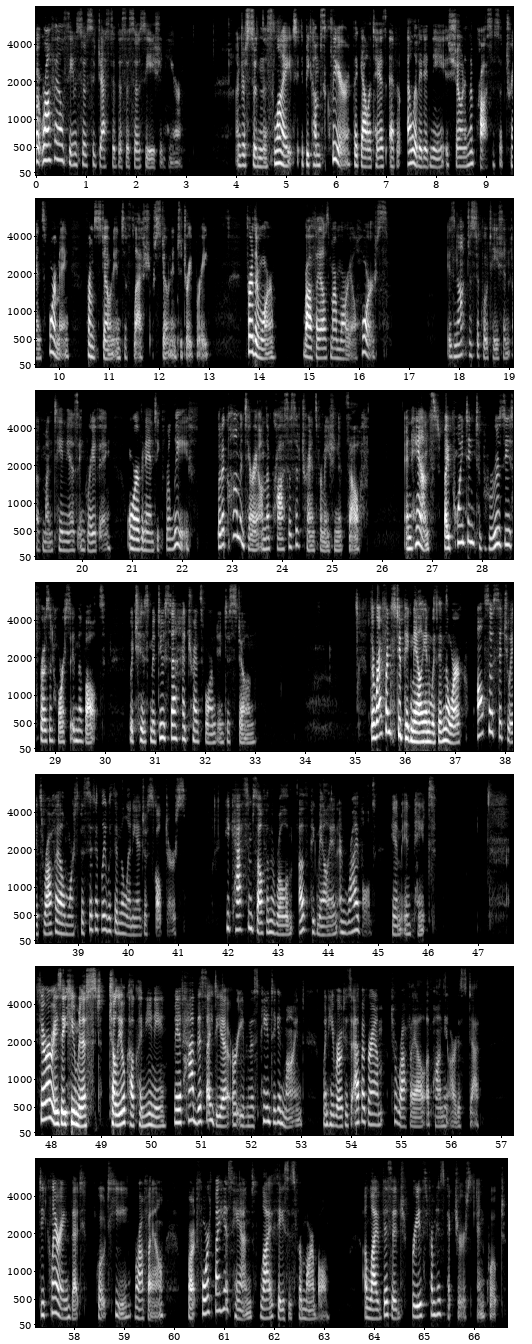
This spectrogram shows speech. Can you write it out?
But Raphael seems to have suggested this association here. Understood in this light, it becomes clear that Galatea's elevated knee is shown in the process of transforming from stone into flesh or stone into drapery. Furthermore, Raphael's marmoreal horse is not just a quotation of Mantegna's engraving or of an antique relief, but a commentary on the process of transformation itself, enhanced by pointing to Peruzzi's frozen horse in the vault, which his Medusa had transformed into stone. The reference to Pygmalion within the work also situates Raphael more specifically within the lineage of sculptors. He cast himself in the role of Pygmalion and rivaled him in paint. Ferrarese humanist Celio Calcagnini may have had this idea or even this painting in mind when he wrote his epigram to Raphael upon the artist's death, declaring that, quote, he, Raphael, brought forth by his hand live faces from marble, a live visage breathed from his pictures, end quote.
